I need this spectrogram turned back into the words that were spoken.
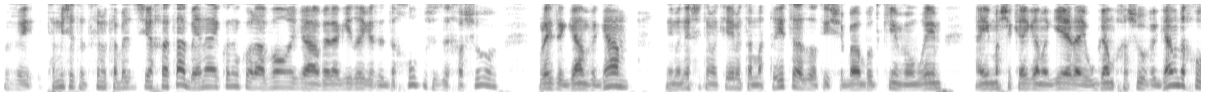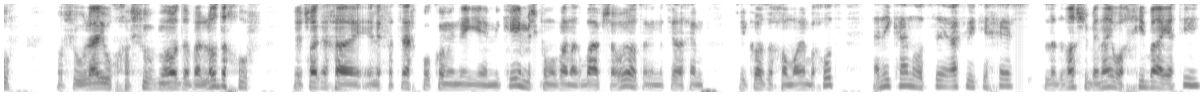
ותמיד שאתם צריכים לקבל איזושהי החלטה בעיניי קודם כל לעבור רגע ולהגיד רגע זה דחוף או שזה חשוב אולי זה גם וגם אני מניח שאתם מכירים את המטריצה הזאת שבה בודקים ואומרים האם מה שכרגע מגיע אליי הוא גם חשוב וגם דחוף או שאולי הוא חשוב מאוד אבל לא דחוף ואפשר ככה אה, לפצח פה כל מיני אה, מקרים. יש כמובן ארבע אפשרויות אני מציע לכם לקרוא איזה חומרים בחוץ. אני כאן רוצה רק להתייחס לדבר שבעיניי הוא הכי בעייתי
